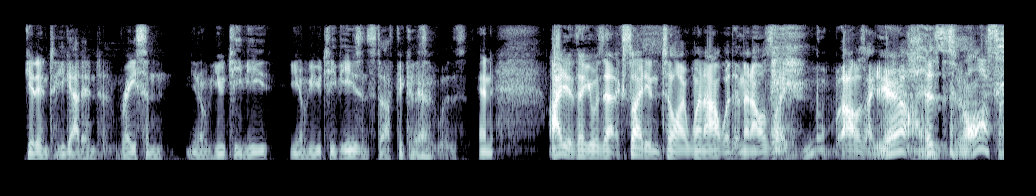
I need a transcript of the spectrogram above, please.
get into he got into racing, you know, UTV, you know, UTVs and stuff because yeah. it was and I didn't think it was that exciting until I went out with him, and I was like, I was like, yeah, this is awesome.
